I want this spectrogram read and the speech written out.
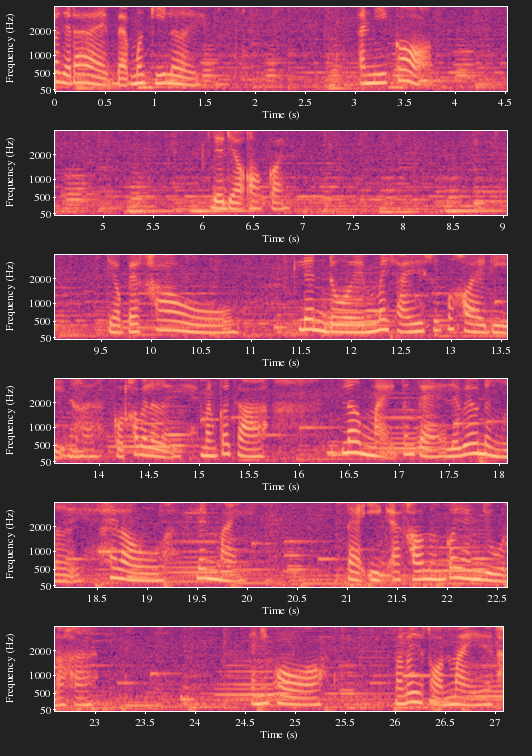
ก็จะได้แบบเมื่อกี้เลย อันนี้ก็ เดี๋ยวเดี๋ยวออกก่อน เดี๋ยวไปเข้าเล่นโดยไม่ใช้ Super c o i d นะคะ กดเข้าไปเลย มันก็จะเริ่มใหม่ตั้งแต่เลเวลหนึ่งเลย ให้เราเล่นใหม่ แต่อีก Account นึงก็ยังอยู่นะคะ อันนี้พอ มันก็จะสอนใหม่ท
